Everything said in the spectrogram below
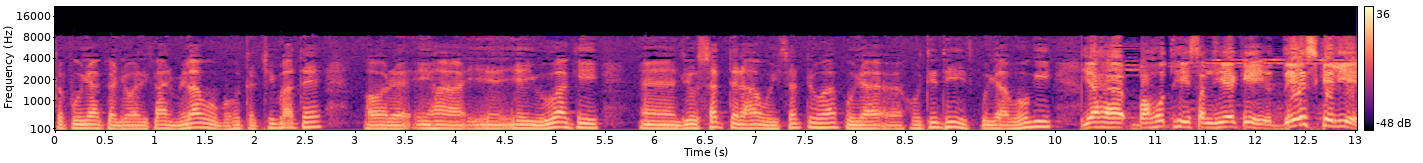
तो पूजा का जो अधिकार मिला वो बहुत अच्छी बात है। और यहाँ यही हुआ कि जो सत्य रहा वही सत्य हुआ, पूजा होती थी, पूजा होगी। यह बहुत ही समझिए कि देश के लिए,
